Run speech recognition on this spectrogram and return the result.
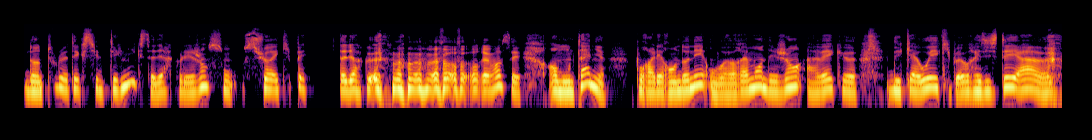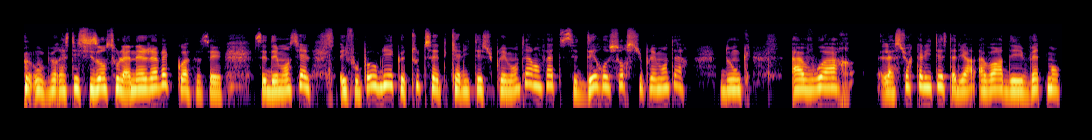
dans tout le textile technique, c'est-à-dire que les gens sont suréquipés. C'est-à-dire que vraiment, c'est en montagne pour aller randonner, on voit vraiment des gens avec des kawaii qui peuvent résister à. on peut rester six ans sous la neige avec quoi. C'est c'est démentiel. Il faut pas oublier que toute cette qualité supplémentaire, en fait, c'est des ressources supplémentaires. Donc avoir la surqualité, c'est-à-dire avoir des vêtements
